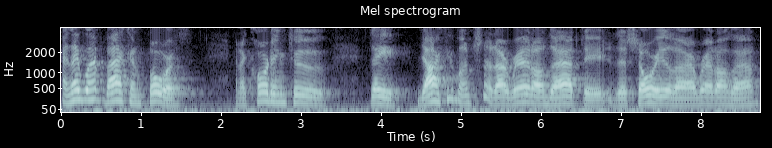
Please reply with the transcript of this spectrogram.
And they went back and forth. And according to the documents that I read on that, the, the story that I read on that,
